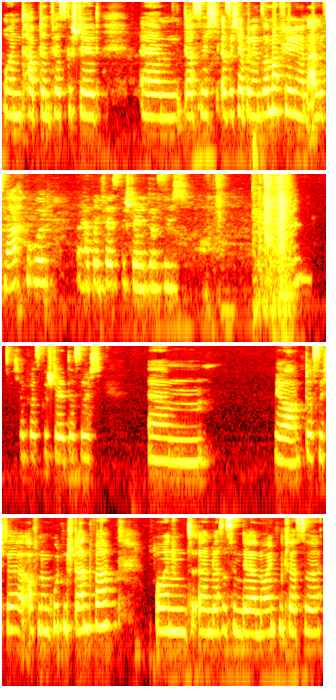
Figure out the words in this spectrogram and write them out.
und habe dann festgestellt, ähm, dass ich, also ich habe in den Sommerferien dann alles nachgeholt und habe dann festgestellt, dass ich, ich habe festgestellt, dass ich ähm, ja, dass ich da auf einem guten Stand war und ähm, dass es in der neunten Klasse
